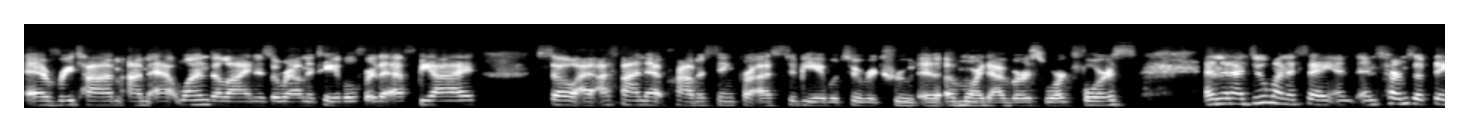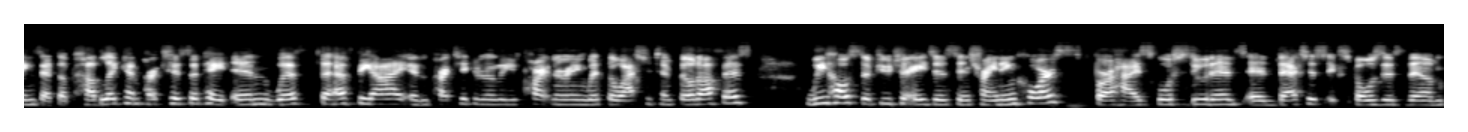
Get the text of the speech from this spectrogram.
every time I'm at one, the line is around the table for the FBI. So I, I, find that promising for us to be able to recruit a, a more diverse workforce. And then I do want to say, in, in terms of things that the public can participate in with the FBI, and particularly partnering with the Washington Field Office, we host a future agents in training course for high school students, and that just exposes them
